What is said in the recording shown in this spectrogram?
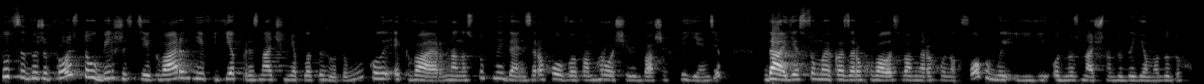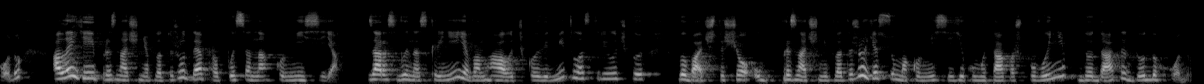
Тут все дуже просто. У більшості еквайрингів є призначення платежу. Тому, коли еквайр на наступний день зараховує вам гроші від ваших клієнтів, да, є сума, яка зарахувалась вам на рахунок ФОП, ми її однозначно додаємо до доходу, але є і призначення платежу, де прописана комісія. Зараз ви на скріні, я вам галочкою відмітила стрілочкою. Ви бачите, що у призначенні платежу є сума комісії, яку ми також повинні додати до доходу.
